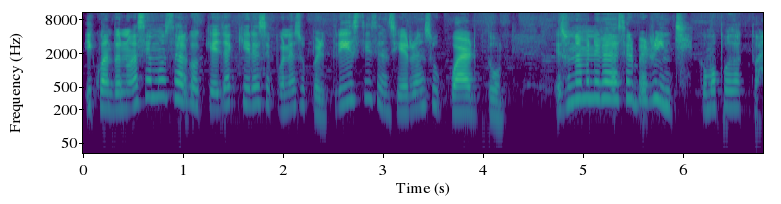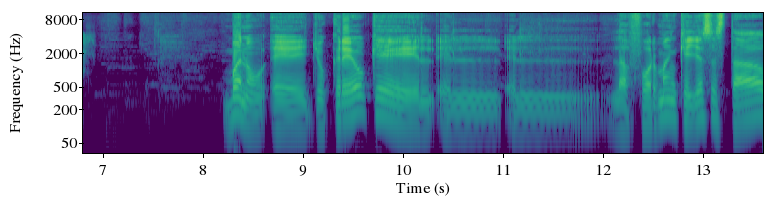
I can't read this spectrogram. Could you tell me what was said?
y cuando no hacemos algo que ella quiere se pone súper triste y se encierra en su cuarto. Es una manera de hacer berrinche. ¿Cómo puedo actuar? Bueno, eh, yo creo que la forma en que ella se está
